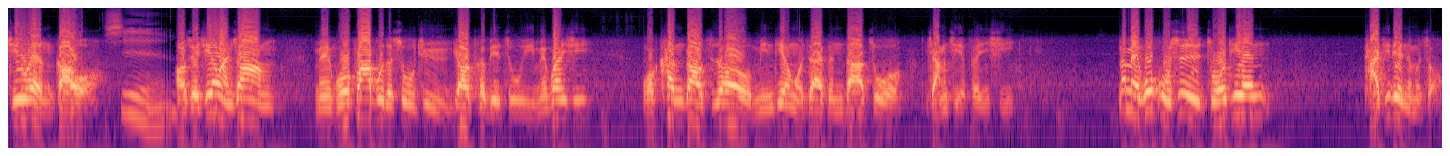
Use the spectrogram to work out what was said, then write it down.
机会很高哦。是。好，所以今天晚上美国发布的数据要特别注意。没关系，我看到之后，明天我再跟大家做讲解分析。那美国股市昨天台积电怎么走？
